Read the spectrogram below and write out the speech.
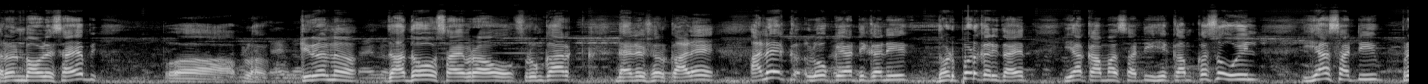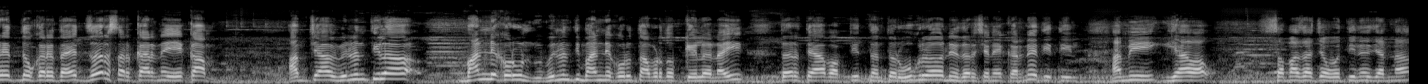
रणबावळे साहेब आपलं किरण जाधव साहेबराव शृंगार ज्ञानेश्वर काळे अनेक लोक या ठिकाणी धडपड करीत आहेत. या कामासाठी हे काम कसं होईल? यासाठी प्रयत्न करत आहेत. जर सरकारने हे काम आमच्या विनंतीला मान्य करून विनंती मान्य करून ताबडतोब केलं नाही तर त्या बाबतीत नंतर उग्र निदर्शने करण्यात येतील. आम्ही या समाजाच्या वतीने ज्यांना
